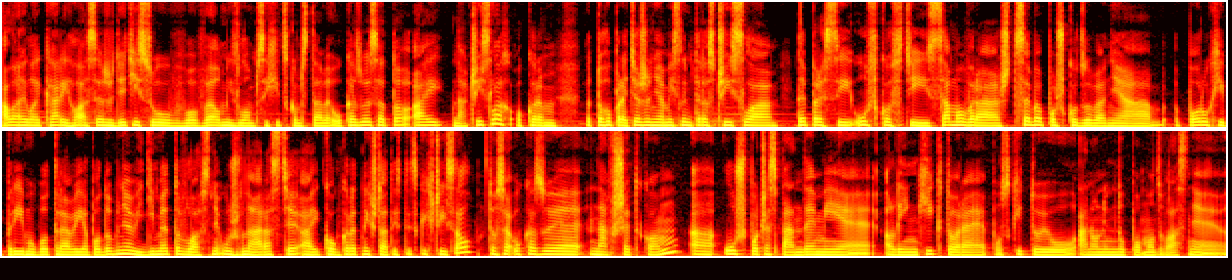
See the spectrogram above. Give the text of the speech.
ale aj lekári hlásia, že deti sú vo veľmi zlom psychickom stave. Ukazuje sa to aj na číslach, okrem toho preťaženia, myslím teraz čísla depresí, úzkosti, samovrážd, seba poškodzovania, poruchy príjmu potravy a podobne. Vidíme to vlastne už v náraste aj konkrétnych štatistických čísel? To sa ukazuje na všetkom. Už počas pandémie linky, ktoré poskytujú anonymnú pomoc vlastne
